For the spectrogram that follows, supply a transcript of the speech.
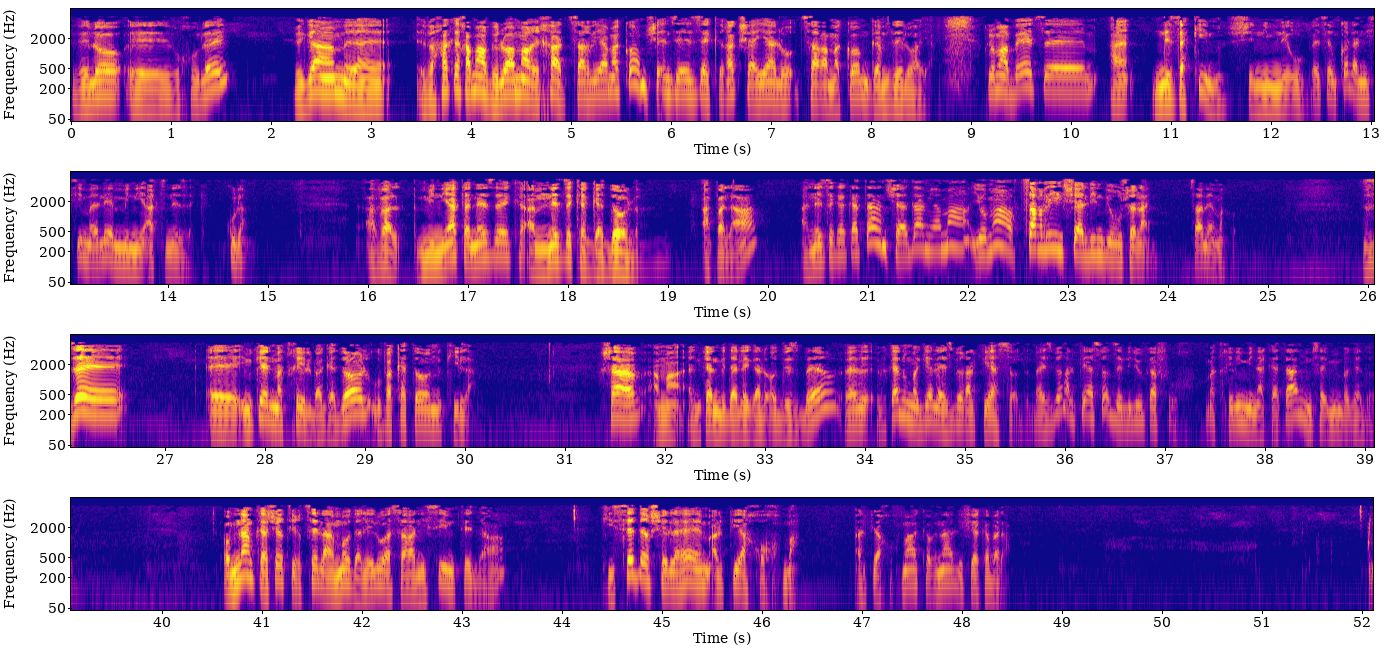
ולא אה, וכולי. וגם, אה, ואחר כך אמר, ולא אמר אחד, צר לי המקום, שאין זה היזק, רק שהיה לו צר המקום, גם זה לא היה. כלומר, בעצם הנזקים שנמנעו, בעצם כל הניסים האלה הם מניעת נזק, כולם. אבל מניעת הנזק, הנזק הגדול, הפלה, הנזק הקטן, שאדם יאמר, יאמר צר לי שאלין בירושלים, צר לי המקום. זה, אה, אם כן, מתחיל בגדול ובקטון קילה. עכשיו, אני כאן מדלג על עוד הסבר, וכאן הוא מגיע להסבר על פי הסוד. בהסבר על פי הסוד זה בדיוק הפוך. מתחילים מן הקטן ומסיימים בגדול. אמנם כאשר תרצה לעמוד על אלו עשרה ניסים, תדע כי סדר שלהם על פי החוכמה. על פי החוכמה הכוונה לפי הקבלה.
